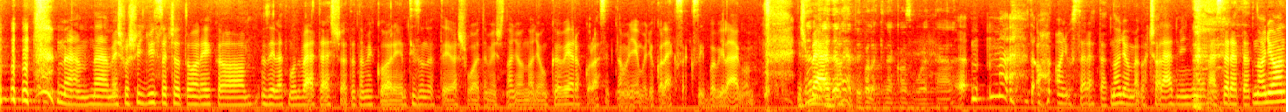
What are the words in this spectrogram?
nem, nem. És most így visszacsatolnék a, az életmódváltásra. Tehát amikor én 15 éves voltam, és nagyon-nagyon kövér, akkor azt hittem, hogy én vagyok a legszexibb a világon. És de, beállt de lehet, hogy valakinek az voltál. Hát Anyu szeretett nagyon, meg a család mind nyilván szeretett nagyon,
